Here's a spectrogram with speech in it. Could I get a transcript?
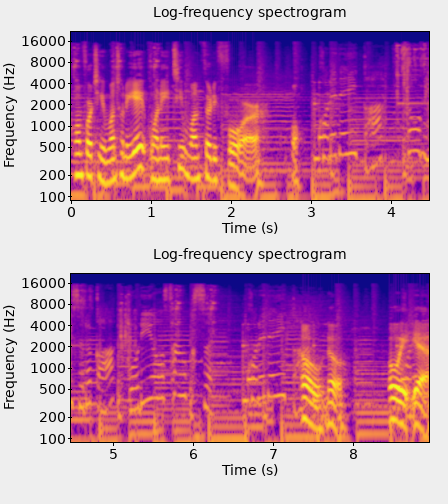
114, 128, 118, 134. Oh. oh no. Oh wait, yeah.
